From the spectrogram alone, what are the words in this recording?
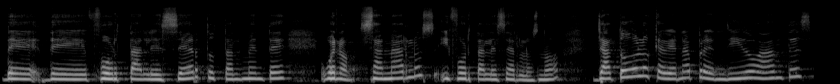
de, de fortalecer totalmente, bueno, sanarlos y fortalecerlos, ¿no? Ya todo lo que habían aprendido antes,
